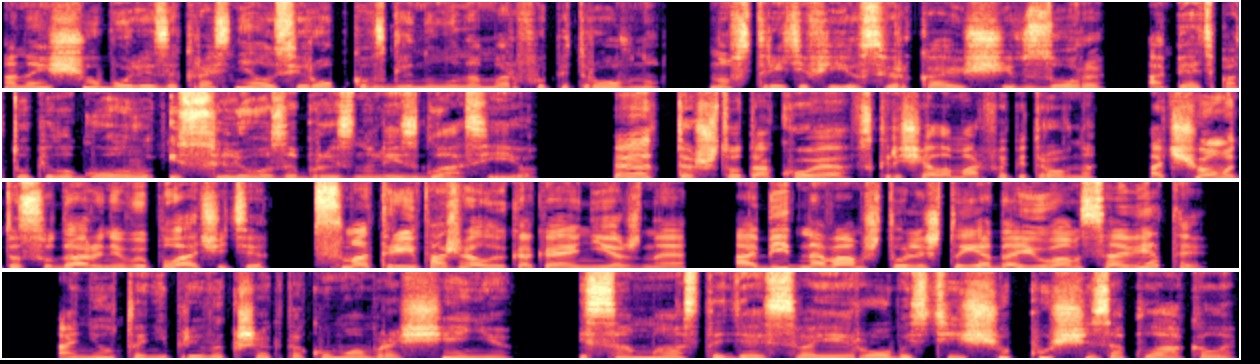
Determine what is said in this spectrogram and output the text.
Она еще более закраснелась и робко взглянула на Марфу Петровну, но, встретив ее сверкающие взоры, опять потупила голову, и слезы брызнули из глаз ее. «Это что такое?» — вскричала Марфа Петровна. «О чем это, сударыня, вы плачете? Смотри, пожалуй, какая нежная. Обидно вам, что ли, что я даю вам советы?» Анюта, не привыкшая к такому обращению, и сама, стыдясь своей робости, еще пуще заплакала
